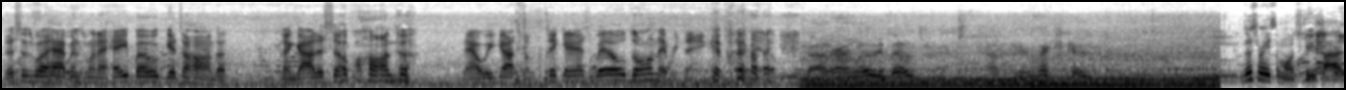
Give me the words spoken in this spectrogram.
This is what happens when a Haybo gets a Honda. Then got himself a Honda. Now we got some thick ass welds on everything. Hey, man, Got her unloaded, bro. Out here in Mexico. Just race them on street tires,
